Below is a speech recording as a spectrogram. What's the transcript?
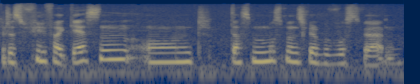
wird das viel vergessen und das muss man sich wieder bewusst werden.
